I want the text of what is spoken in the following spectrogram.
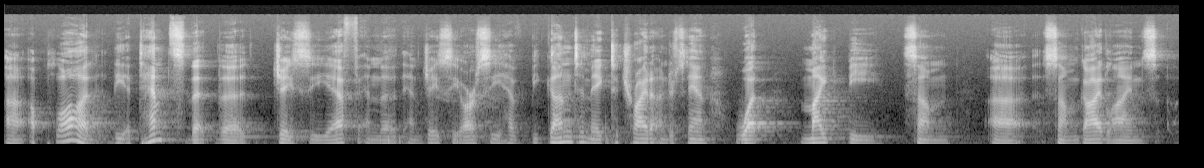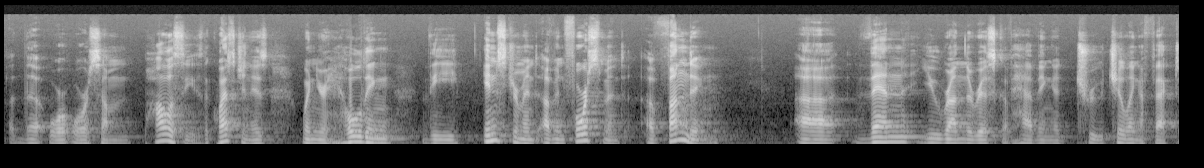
uh, applaud the attempts that the JCF and the and JCRC have begun to make to try to understand what might be some uh, some guidelines the, or, or some policies. The question is when you're holding the instrument of enforcement of funding, uh, then you run the risk of having a true chilling effect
